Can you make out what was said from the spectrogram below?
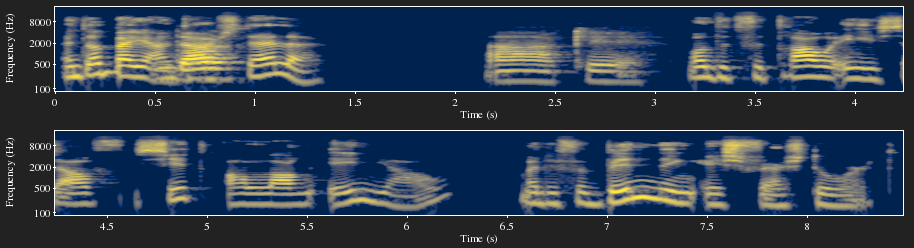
En dat ben je aan het herstellen. Ah, oké. Want het vertrouwen in jezelf zit al lang in jou, maar de verbinding is verstoord.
